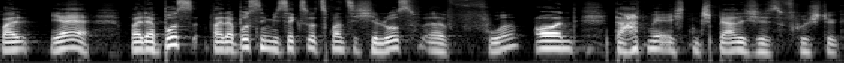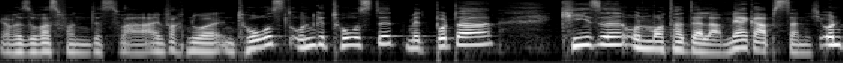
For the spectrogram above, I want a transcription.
Weil, ja, yeah, weil der Bus, weil der Bus nämlich 6.20 Uhr hier losfuhr. Äh, und da hatten wir echt ein spärliches Frühstück. Aber sowas von, das war einfach nur ein Toast, ungetoastet, mit Butter, Käse und Mortadella. Mehr gab es da nicht. Und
